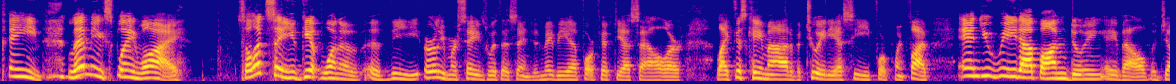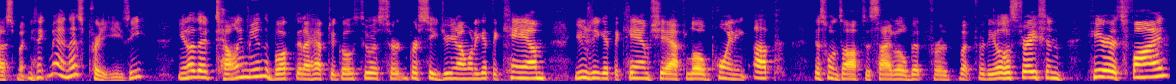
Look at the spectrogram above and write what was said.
pain. Let me explain why. So let's say you get one of uh, the early Mercedes with this engine, maybe a 450 SL or like this came out of a 280 SE 4.5 and you read up on doing a valve adjustment. You think, man, that's pretty easy. You know, they're telling me in the book that I have to go through a certain procedure. You know, I want to get the cam, usually get the camshaft lobe pointing up. This one's off the side a little bit, for, but for the illustration here, it's fine.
